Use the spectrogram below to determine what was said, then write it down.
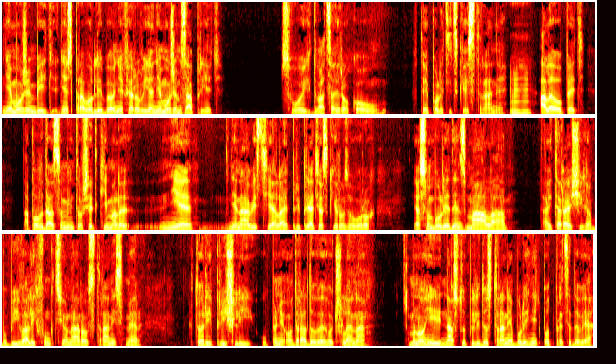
nemôžem byť nespravodlivý a neferový a nemôžem zaprieť svojich 20 rokov v tej politickej strane. Mm-hmm. Ale opäť, a povedal som im to všetkým, ale nie v nenávisti, ale aj pri priateľských rozhovoroch, ja som bol jeden z mála aj terajších alebo bývalých funkcionárov strany Smer, ktorí prišli úplne od radového člena. Mnohí nastúpili do strany a boli hneď podpredsedovia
